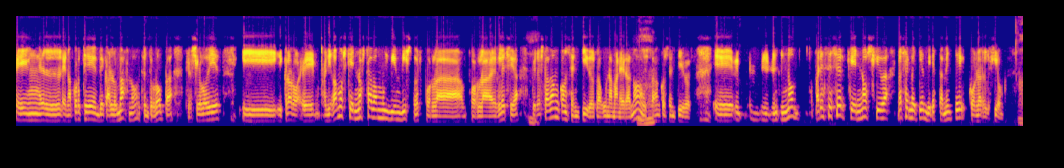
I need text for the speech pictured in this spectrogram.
en, el- en la corte de Carlomagno, en Centro Europa, del siglo X, y, y claro, eh, digamos que no estaban muy bien vistos por la, por la Iglesia, pero estaban consentidos de alguna manera, ¿no? Estaban consentidos. Eh, no, parece ser que no se, iba, no se metían directamente con la religión. Ah.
